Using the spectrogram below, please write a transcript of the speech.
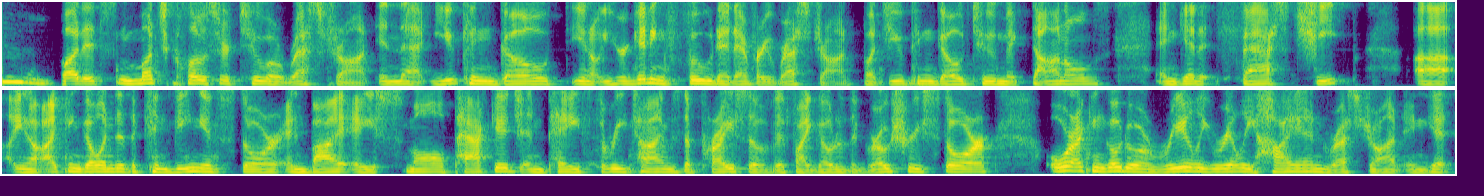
Mm. But it's much closer to a restaurant in that you can go, you know, you're getting food at every restaurant, but you can go to McDonald's and get it fast, cheap. Uh, you know, I can go into the convenience store and buy a small package and pay three times the price of if I go to the grocery store, or I can go to a really, really high end restaurant and get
